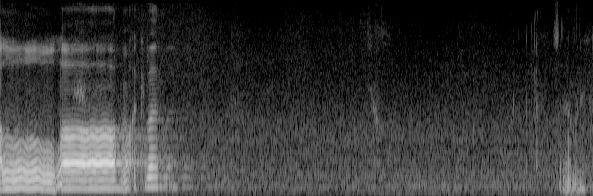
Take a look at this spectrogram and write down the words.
الله أكبر. السلام عليكم.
